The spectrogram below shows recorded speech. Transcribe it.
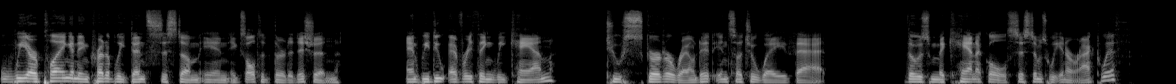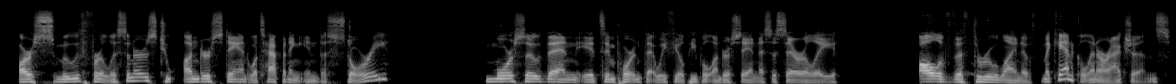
we are playing an incredibly dense system in Exalted Third Edition, and we do everything we can to skirt around it in such a way that those mechanical systems we interact with are smooth for listeners to understand what's happening in the story more so than it's important that we feel people understand necessarily all of the through line of mechanical interactions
